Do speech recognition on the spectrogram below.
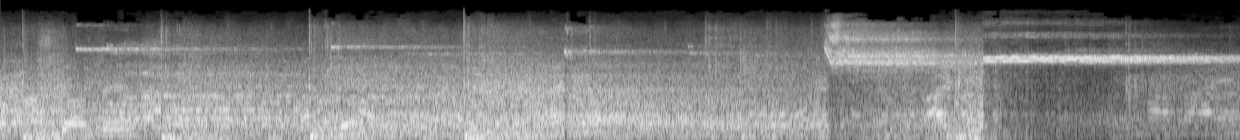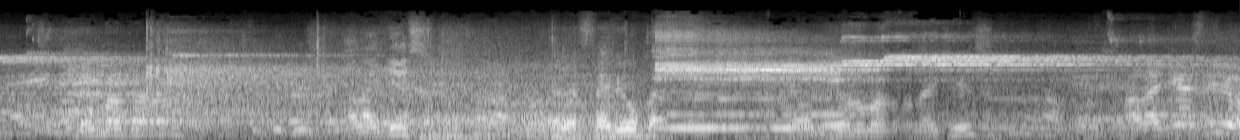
Ο Χασιώτης. Βήματα. Αλλαγές. Ελευθερίου Μπέλη. Ποιο όνομα τον έχεις. Αλλαγές δύο.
